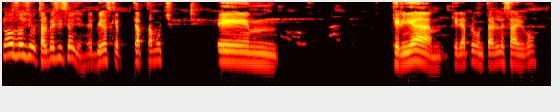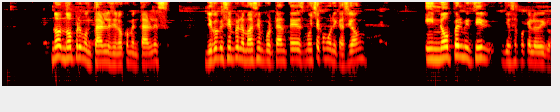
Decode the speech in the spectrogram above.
No, soy yo, tal vez sí se oye. eh, Vieras que capta mucho. Em, quería, quería preguntarles algo. No, no preguntarles, sino comentarles. Yo creo que siempre lo más importante es mucha comunicación y no permitir, yo sé por qué lo digo,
